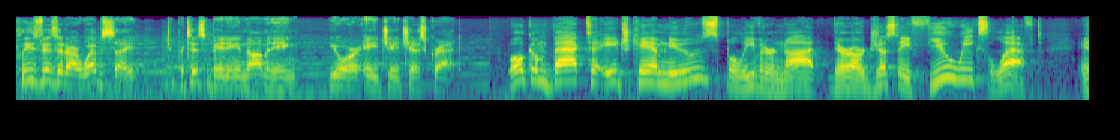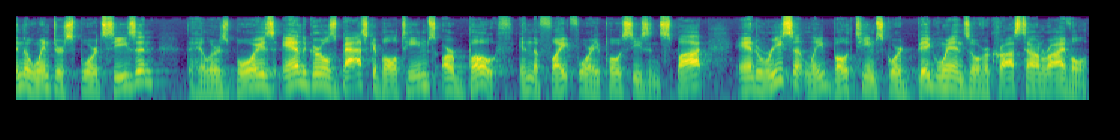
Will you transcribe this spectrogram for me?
Please visit our website to participating in nominating your HHS grad. Welcome back to HCAM News. Believe it or not, there are just a few weeks left in the winter sports season. The Hillers boys and girls basketball teams are both in the fight for a postseason spot, and recently both teams scored big wins over crosstown rival,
